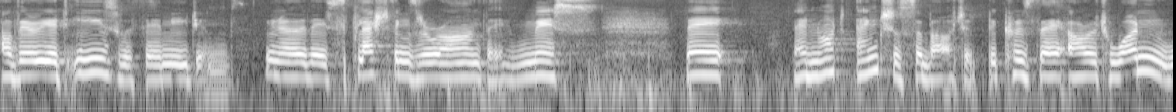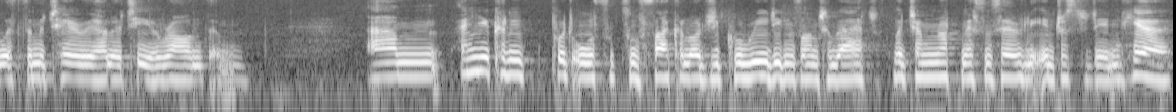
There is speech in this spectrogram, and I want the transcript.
are very at ease with their mediums. You know, they splash things around, they mess, they, they're not anxious about it because they are at one with the materiality around them. Um, and you can put all sorts of psychological readings onto that, which I'm not necessarily interested in here.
